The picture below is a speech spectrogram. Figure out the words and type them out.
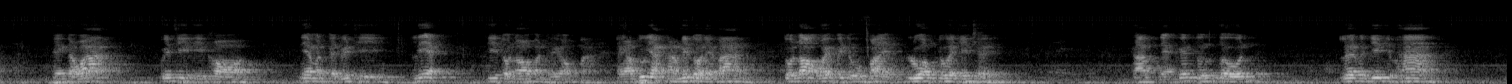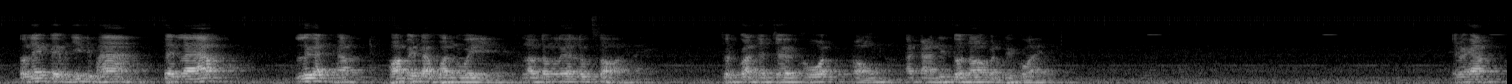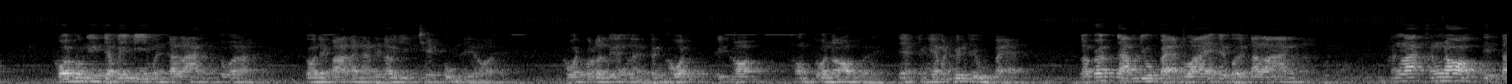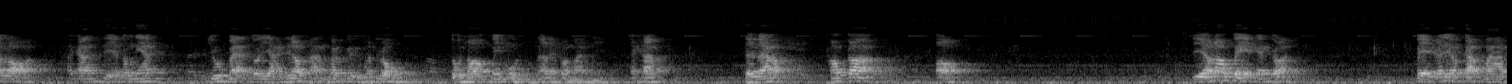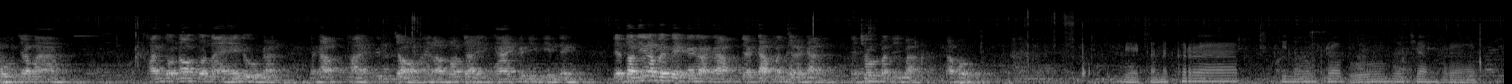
เพียงแต่ว่าวิธีรีคอร์เนี่ยมันเป็นวิธีเรียกที่ตัวนอกบันทึกออกมานะครับ ทุกอย่างทำที่ตัวในบ้าน ตัวนอกไว้ไปดูไฟรวมด้วยเฉยๆครับเนี่ยขึ้นศูนย์ศูนย์เลื่อนเป็นยี่สิบห้าตัวเลขเป็นยี่สิบห้าเสร็จแล้วเลื่อนครับ เพราะเป็นแบบวันเวเราต้องเลื่อนลูกศรจนกว่าจะเจอโค้ดของอาการที่ตัวนอกบันทึกไว้ ห็นไหมครับโค้ดพวกนี้จะไม่มีเหมือนตารางตัวตัวในบ้านแล้วนะที่เรายิงเช็คปุ่มเดียวโค้ดคนละเรื่องเลย เป็นโค้ดวิเคราะห์ของตัวนอกเลยเนี่ยอย่างเงี้ยมันขึ้น U8 เราก็จำ U8 ไว้ไปเปิดตาราง ข้างละข้างนอกติดตลอด อาการเสียตรงเนี้ย U8 ตัวอย่างที่เราทำก็คือพัดลมตัวนอกไม่หมุนอะไรประมาณนี้นะครับ เสร็จแล้วเขาก็ออก เดี๋ยวเราเบรกกันก่อน เบรกแล้วเดี๋ยวกลับมาผมจะมาทั้งตัวนอกตัวในให้ดูกันนะครับ ถ่ายขึ้นจอให้เราเข้าใจง่ายขึ้นอีกนิดนึงเดี๋ยวตอนนี้เราไปเบรกกันก่อนครับ เดี๋ยวกลับมาเจอกันในช่วงปฏิบัติครับผมเบรกกันนะครับ พี่น้องครับผมเพื่อนช่างครับ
